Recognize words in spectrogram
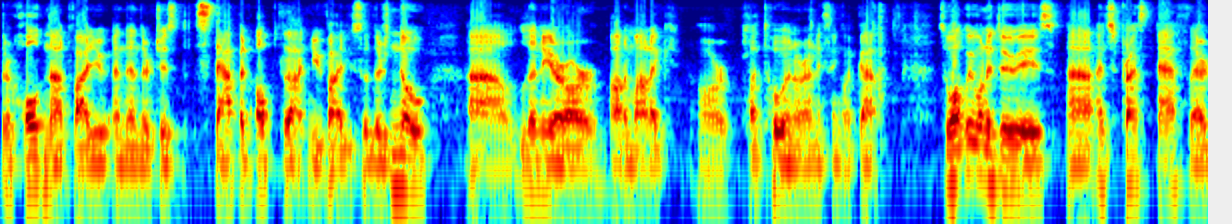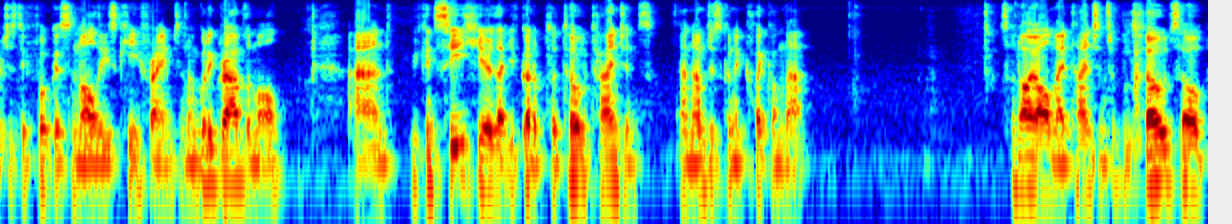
they're holding that value and then they're just stepping up to that new value so there's no uh, linear or automatic or plateauing or anything like that so what we want to do is uh, I just pressed F there just to focus on all these keyframes and I'm going to grab them all and you can see here that you've got a plateau tangents and I'm just going to click on that so now all my tangents are plateaued, so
